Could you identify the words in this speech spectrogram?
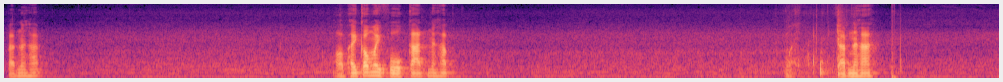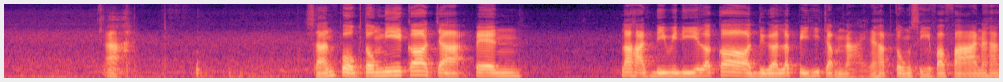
แป๊บนะครับขออภัยก็ไม่โฟกัสนะครับแป๊บนะฮะอะสารปกตรงนี้ก็จะเป็น รหัส DVD แล้วก็เดือนและปีที่จำหน่ายนะครับ ตรงสีฟ้าๆนะฮะ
